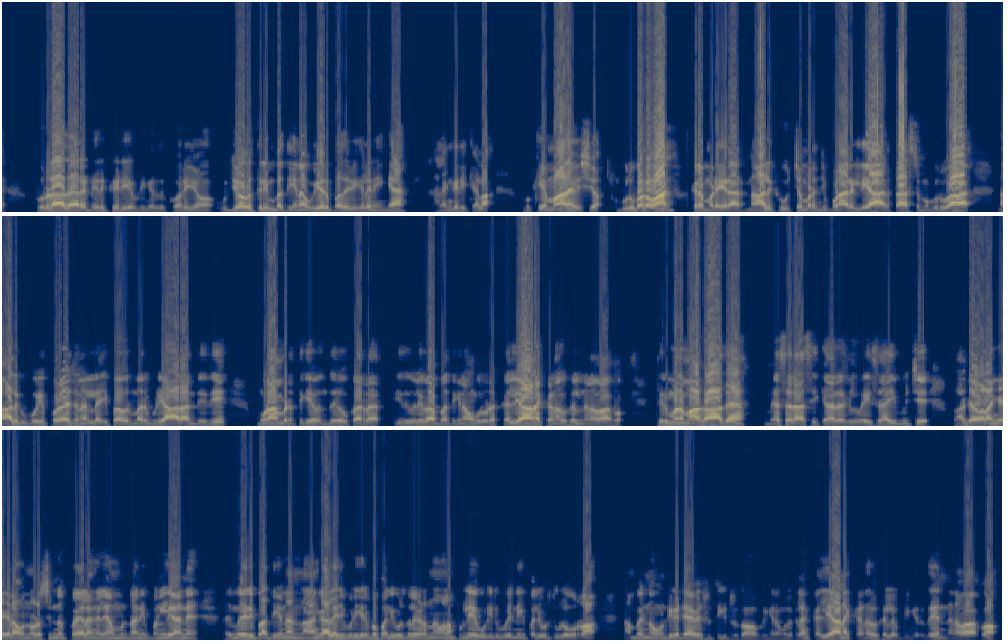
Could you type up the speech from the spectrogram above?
பொருளாதார நெருக்கடி அப்படிங்கிறது குறையும். உத்தியோகத்திலையும் பார்த்தீங்கன்னா உயர் பதவிகளை நீங்கள் அலங்கரிக்கலாம். முக்கியமான விஷயம். குரு பகவான் அக்கிரம் அடைகிறார். நாளுக்கு உச்சம் அடைஞ்சு போனார் இல்லையா? அர்த்தாஷ்டம குருவா? நாளுக்கு போய் பிரயோஜனம் இல்லை. இப்ப அவர் மறுபடியும் ஆறாம் தேதி மூணாம் இடத்துக்கே வந்து உட்கார்றார். இது விளைவா பாத்தீங்கன்னா உங்களோட கல்யாண கனவுகள் நனவாகும். திருமணமாகாத மேசராசிக்காரர்கள் வயசாகி போச்சு. பாக்குறவெல்லாம் கேட்கறான் உன்னோட சின்ன பையெல்லாம் கல்யாணம் பண்ணிட்டான் நீ பண்ணலையான்னு. அது மாதிரி பாத்தீங்கன்னா நான் காலேஜ் படிக்கிறப்ப பள்ளிக்கூடத்துல கிடந்தவங்களாம் பிள்ளைய கூட்டிட்டு போய் இன்னைக்கு பள்ளிக்கூடத்துக்குள்ள விடுறான். நம்ம இன்னும் ஒண்டிக்கட்டையாவே சுத்திக்கிட்டு இருக்கோம் அப்படிங்கிறவங்களுக்கு எல்லாம் கல்யாண கனவுகள் அப்படிங்கிறது நினைவாகும்.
